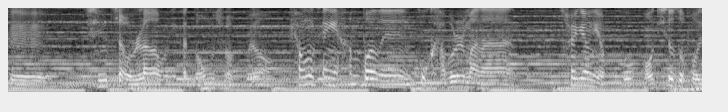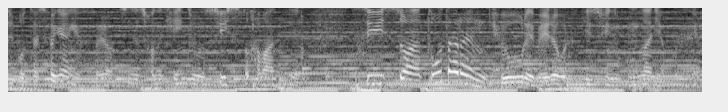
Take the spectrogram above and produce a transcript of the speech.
그 진짜 올라가 보니까 너무 좋았고요. 평생에 한 번은 꼭 가볼 만한 설경이었고 어디서도 보지 못할 설경이었어요. 진짜 저는 개인적으로 스위스도 가봤는데 스위스와 또 다른 겨울의 매력을 느낄 수 있는 공간이었거든요.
